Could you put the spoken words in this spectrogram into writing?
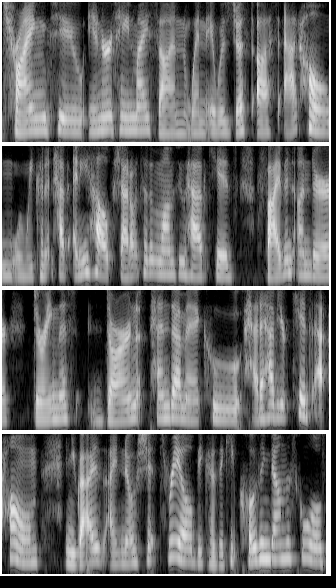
trying to entertain my son when it was just us at home, when we couldn't have any help. Shout out to the moms who have kids five and under during this darn pandemic who had to have your kids at home. And you guys, I know shit's real because they keep closing down the schools.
